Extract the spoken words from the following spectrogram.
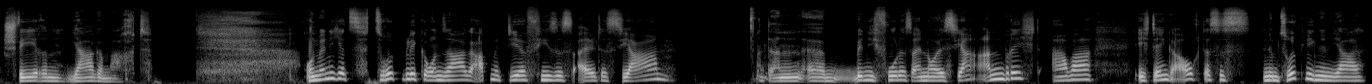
schweren Jahr gemacht. Und wenn ich jetzt zurückblicke und sage, ab mit dir, fieses altes Jahr, dann äh, bin ich froh, dass ein neues Jahr anbricht. Aber ich denke auch, dass es in dem zurückliegenden Jahr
